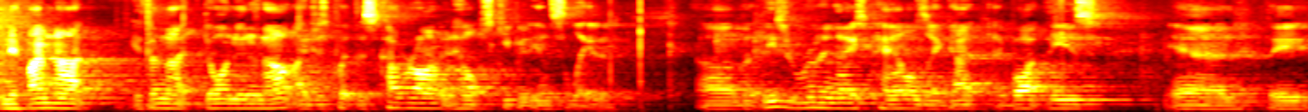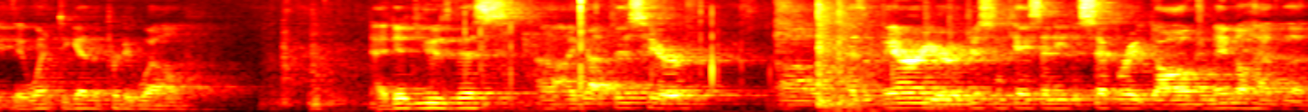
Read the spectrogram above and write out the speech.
And if I'm not, if they're not going in and out, I just put this cover on. It helps keep it insulated. Uh, but these are really nice panels. I got, I bought these and they, they went together pretty well. I did use this, uh, I got this here um, as a barrier just in case I need to separate dogs. Or maybe I'll have the,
